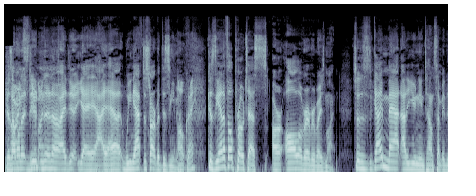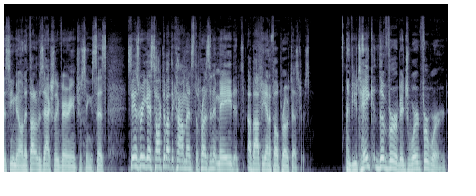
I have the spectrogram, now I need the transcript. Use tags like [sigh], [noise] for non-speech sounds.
because I want to do no no I do yeah yeah, yeah I, uh, we have to start with this email Okay. because the NFL protests are all over everybody's mind. So this guy Matt out of Uniontown sent me this email and I thought it was actually very interesting. He says, Stansbury, you guys talked about the comments the president made about the NFL protesters. If you take the verbiage word for word,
